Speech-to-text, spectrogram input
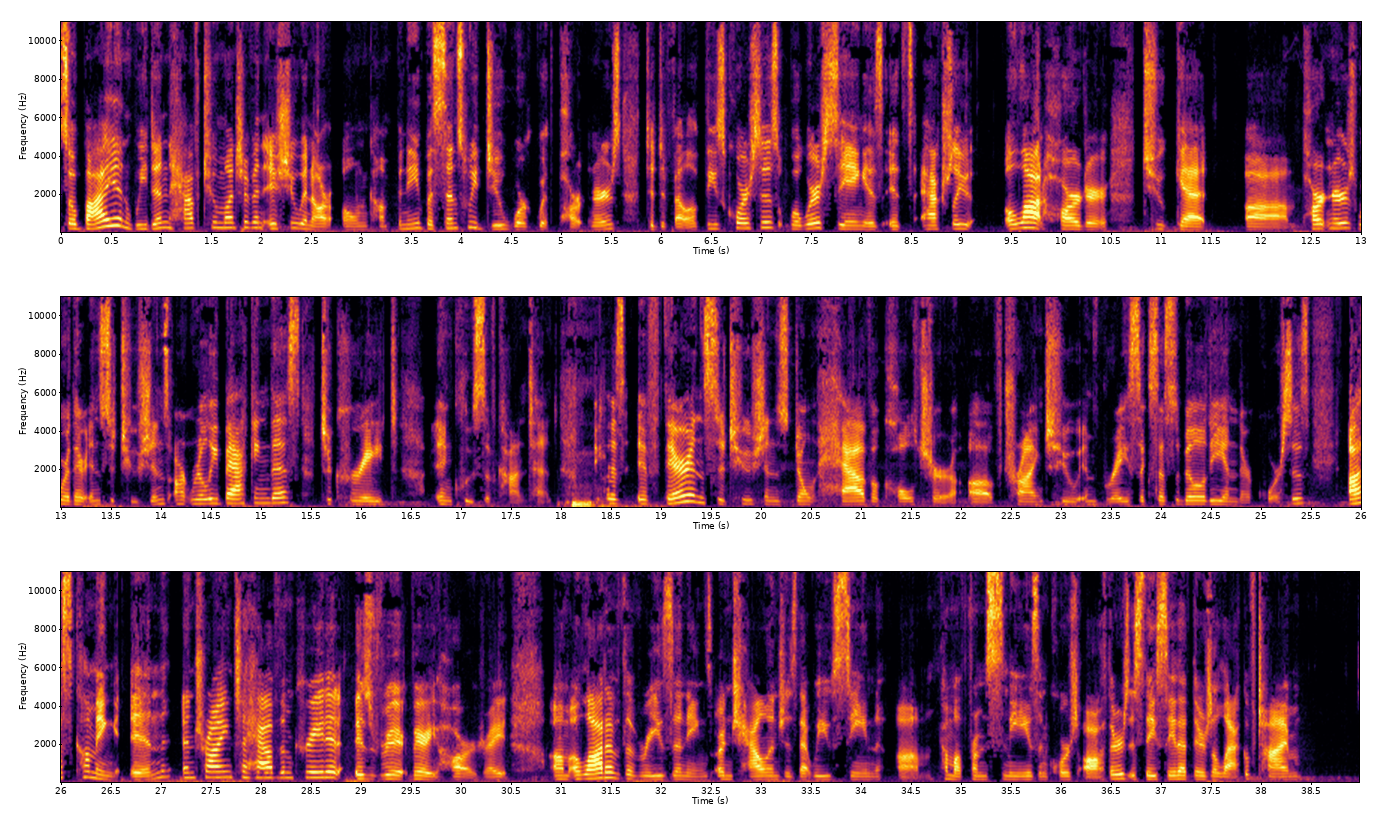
So buy in, we didn't have too much of an issue in our own company, but since we do work with partners to develop these courses, what we're seeing is it's actually a lot harder to get um, partners where their institutions aren't really backing this to create inclusive content. Mm. Because if their institutions don't have a culture of trying to embrace accessibility in their courses, us coming in and trying to have them create it is re- very hard, right? Um, a lot of the reasonings and challenges that we've seen um, come up from SMEs and course authors is they say that there's a lack of time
